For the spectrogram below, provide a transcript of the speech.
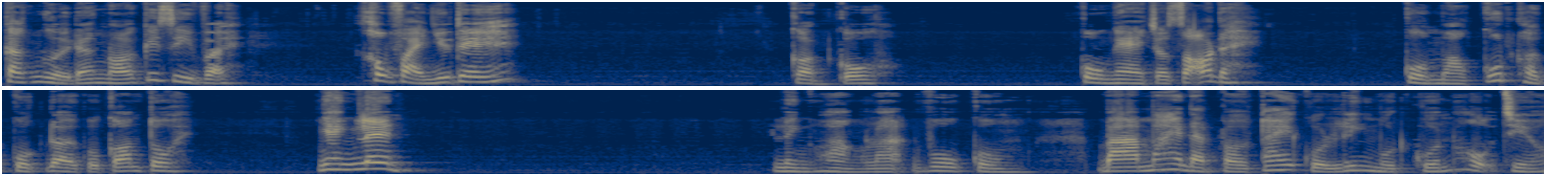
Các người đang nói cái gì vậy? Không phải như thế. Còn cô, cô nghe cho rõ đây. Cô mau cút khỏi cuộc đời của con tôi. Nhanh lên! Linh hoảng loạn vô cùng. Bà Mai đặt vào tay của Linh một cuốn hộ chiếu.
